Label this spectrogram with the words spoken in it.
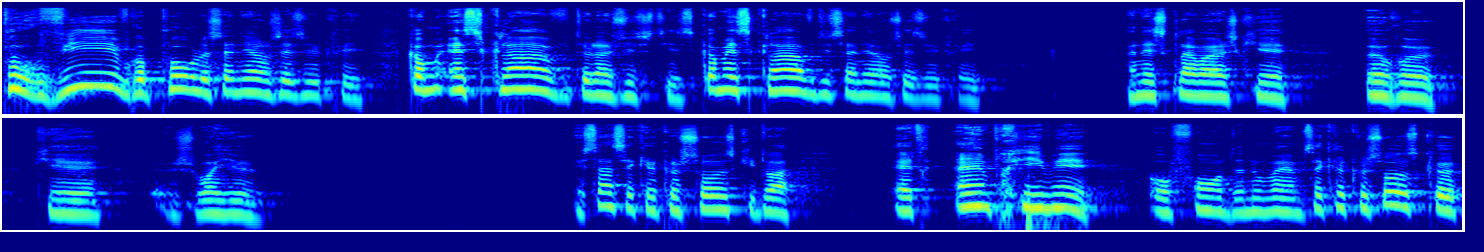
pour vivre pour le Seigneur Jésus-Christ, comme esclave de la justice, comme esclave du Seigneur Jésus-Christ. Un esclavage qui est heureux, qui est joyeux. Et ça, c'est quelque chose qui doit être imprimé au fond de nous-mêmes. C'est quelque chose que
